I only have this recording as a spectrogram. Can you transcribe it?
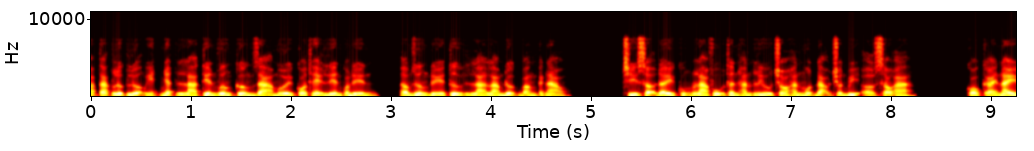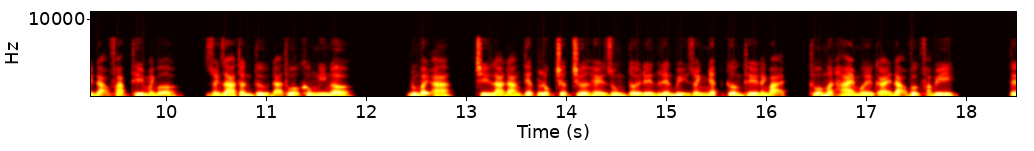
Pháp tắc lực lượng ít nhất là tiên vương cường giả mới có thể liên quan đến, âm dương đế tử là làm được bằng cách nào? Chỉ sợ đây cũng là phụ thân hắn lưu cho hắn một đạo chuẩn bị ở sau a. Có cái này đạo pháp thì mảnh vỡ, doanh gia thần tử đã thua không nghi ngờ. Đúng vậy à chỉ là đáng tiếc lúc trước chưa hề dùng tới đến liền bị doanh nhất cường thế đánh bại, thua mất hai mươi cái đạo vực phạm vi. T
